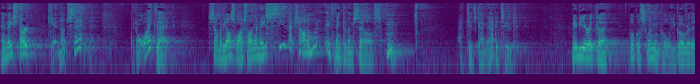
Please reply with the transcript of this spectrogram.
and they start getting upset. They don't like that. Somebody else walks along and they see that child, and what do they think to themselves? Hmm, that kid's got an attitude. Maybe you're at the local swimming pool. You go over the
